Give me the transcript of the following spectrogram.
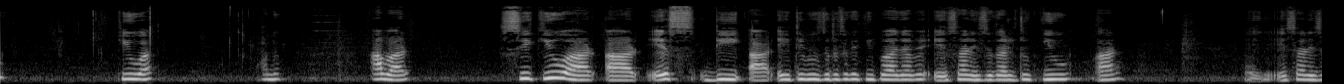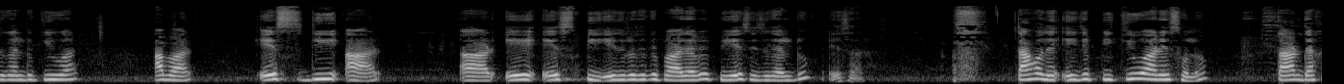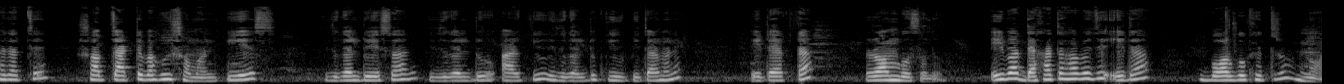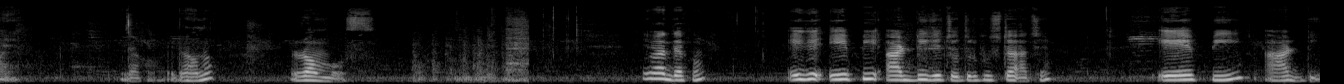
Q R আবার সি কিউ আর আর এস ডি আর এই ত্রিভুজ দুটো থেকে কি পাওয়া যাবে? S R is equal to Q R এই যে S R is equal to Q R আবার S D R R A S P এই দুটো থেকে পাওয়া যাবে P S is equal to S R তাহলে এই যে পি কিউ আর এস হলো, তার দেখা যাচ্ছে সব চারটে বাহুই সমান। P S is equal to S R is equal to R Q is equal to Q P তার মানে এটা একটা রম্বস হলো এইবার দেখাতে হবে যে এটা বর্গক্ষেত্র নয়। দেখো, এটা হলো রম্বস। এবার দেখো, এই যে এ পি আর ডি যে চতুর্ভুজটা আছে এ পি আর ডি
